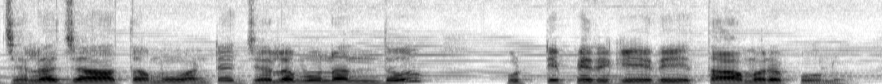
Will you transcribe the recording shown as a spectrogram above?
జలజాతము అంటే జలమునందు పుట్టి పెరిగేది తామర పూలు.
